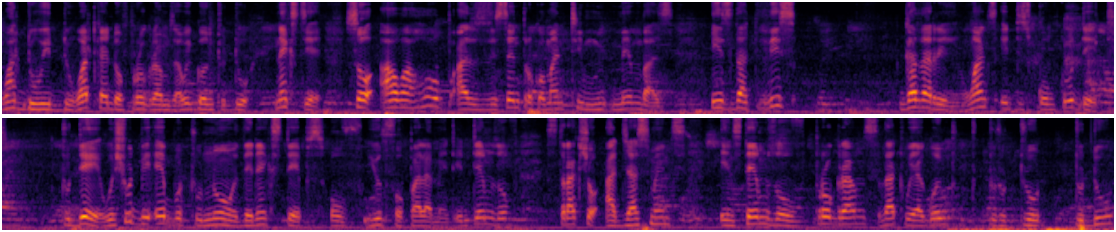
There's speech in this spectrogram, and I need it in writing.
what do we do what kind of programs are we going to do next year so our hope as the central command team members is that this gathering once it is concluded today we should be able to know the next steps of youth for parliament in terms of structural adjustments in terms of programs that we are going to, to, to, to do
